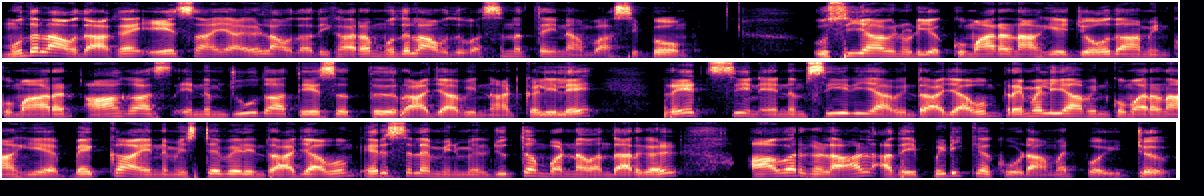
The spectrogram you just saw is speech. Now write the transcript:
முதலாவதாக ஏசாயா ஏழாவது அதிகாரம் முதலாவது வசனத்தை நாம் வாசிப்போம். உசியாவினுடைய குமாரனாகிய ஜோதாமின் குமாரன் ஆகாஸ் என்னும் ஜூதா தேசத்து ராஜாவின் நாட்களிலே ரேட்ஸின் என்னும் சீரியாவின் ராஜாவும் ரெமலியாவின் குமாரனாகிய பெக்கா என்னும் இஸ்டவேலின் ராஜாவும் எருசலமின் மேல் யுத்தம் பண்ண வந்தார்கள். அவர்களால் அதை பிடிக்க கூடாமற் போயிற்று.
